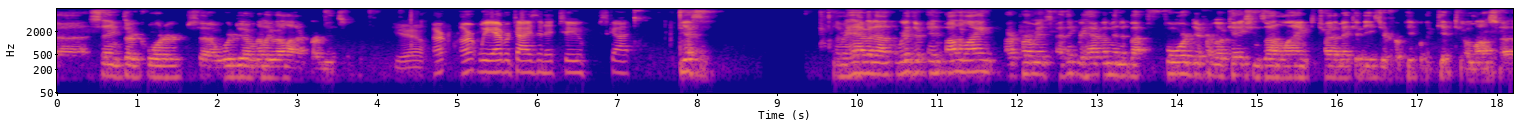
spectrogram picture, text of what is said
uh, same third quarter. So we're doing really well on our permits. Yeah, Aren't aren't we advertising it too, Scott? Yes. And we have it on, we're the- in online, our permits, I think we have them in about four different locations online to try to make it easier for people to get to them also.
